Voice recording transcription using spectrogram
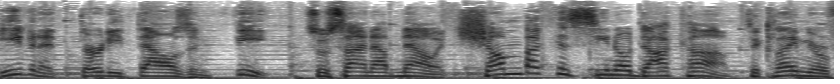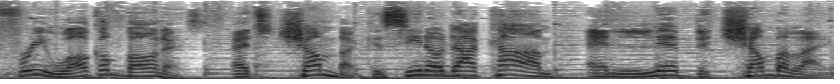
even at 30,000 feet. So sign up now at chumbacasino.com to claim your free welcome bonus. That's chumbacasino.com and live the Chumba life.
